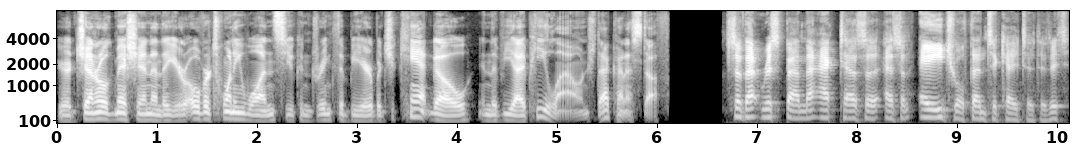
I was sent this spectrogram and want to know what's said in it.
You're a general admission, and that you're over 21, so you can drink the beer, but you can't go in the VIP lounge. That kind of stuff. So that wristband that act as a as an age authenticator, did it?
